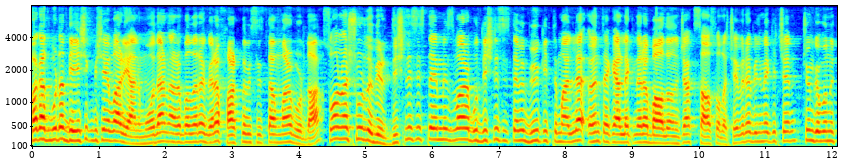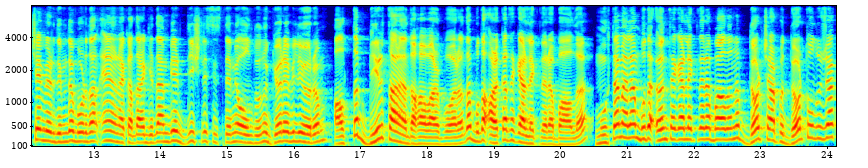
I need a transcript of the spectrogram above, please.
Fakat burada değişik bir şey var yani. Modern arabalara göre farklı bir sistem var burada. Sonra şurada bir dişli sistemimiz var. Bu dişli sistemi büyük ihtimalle ön tekerleklere bağlanacak sağa sola çevirebilmek için. Çünkü bunu çevirdiğimde buradan en öne kadar giden bir dişli sistemi olduğunu görebiliyorum. Altta bir tane daha var bu arada. Bu da arka tekerleklere bağlı. Muhtemelen bu da ön tekerleklere bağlanıp 4x4 olacak.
